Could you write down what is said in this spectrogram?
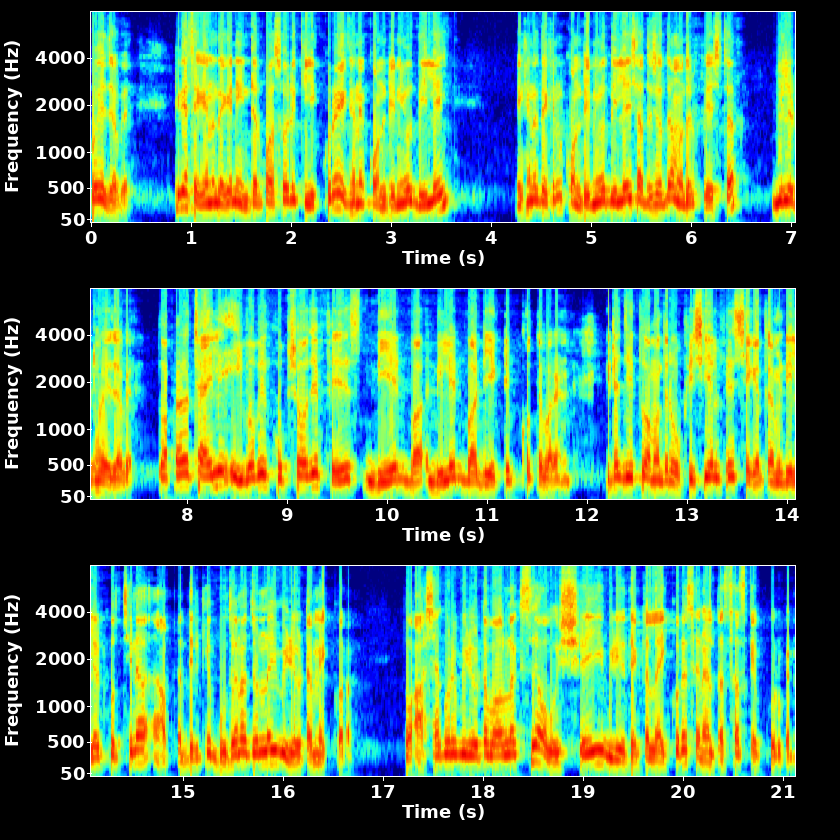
হয়ে যাবে। ঠিক আছে? এখানে দেখেন ইন্টার পাসওয়ার্ডে ক্লিক করে এখানে কন্টিনিউ দিলেই এখানে দেখেন কন্টিনিউ দিলে সাথে সাথে আমাদের পেজটা ডিলেট হয়ে যাবে। তো আপনারা চাইলে এইভাবে খুব সহজে ফেস ডিএড বা ডিলেট বা ডিএক্টিভ করতে পারেন। এটা যেহেতু আমাদের অফিসিয়াল ফেস সেক্ষেত্রে আমি ডিলেট করছি না। আপনাদেরকে বোঝানোর জন্যই ভিডিওটা মেক করা। তো আশা করি ভিডিওটা ভালো লাগছে। অবশ্যই ভিডিওতে একটা লাইক করে চ্যানেলটা সাবস্ক্রাইব করবেন।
